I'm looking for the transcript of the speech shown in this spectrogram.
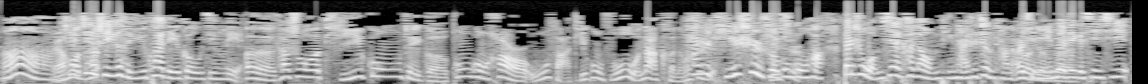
哦，然后这这是一个很愉快的一个购物经历。呃，他说提供这个公共号无法提供服务，那可能他是提示说公共号，但是我们现在看到我们平台是正常的，而且您的这个信息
